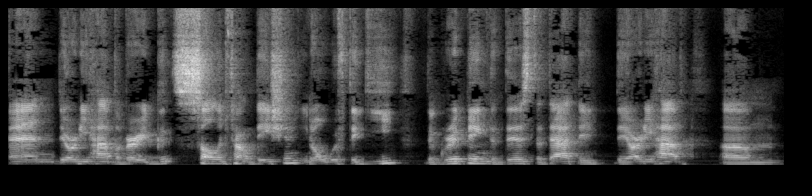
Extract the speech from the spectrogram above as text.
and they already have a very good, solid foundation. You know, with the gi, the gripping, the this, the that. They they already have um,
